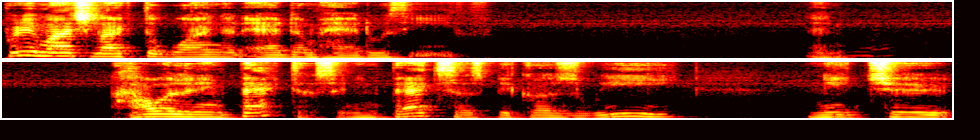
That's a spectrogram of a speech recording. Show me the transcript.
pretty much like the one that Adam had with Eve. And how will it impact us? It impacts us because we need to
